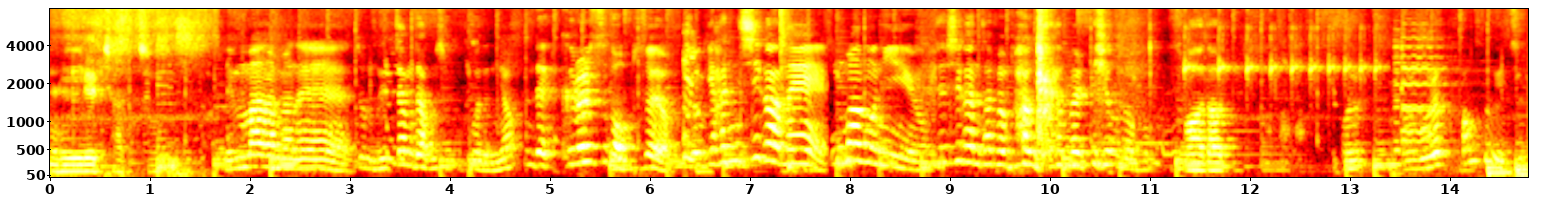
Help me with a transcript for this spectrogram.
내일 자청 웬만하면은 좀 늦잠 자고 싶었거든요. 근데 그럴 수가 없어요. 여기 한 시간에 5만 원이에요. 3시간 자면 방값을 뛰어넘어. 와나 얼굴에 빵 뜨겠지.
